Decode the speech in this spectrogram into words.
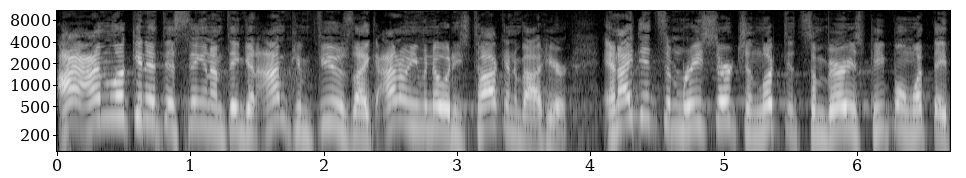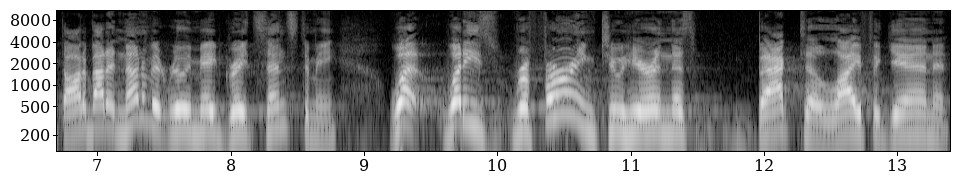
I, am looking at this thing and I'm thinking, I'm confused. Like, I don't even know what he's talking about here. And I did some research and looked at some various people and what they thought about it. None of it really made great sense to me. What, what he's referring to here in this back to life again and,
